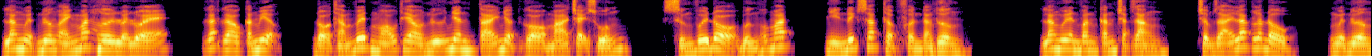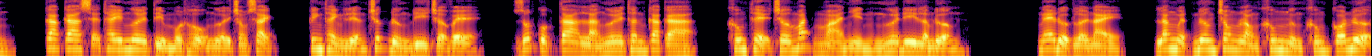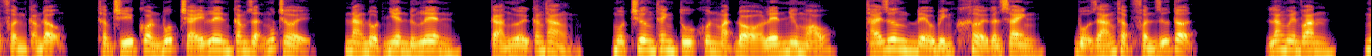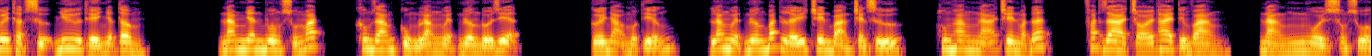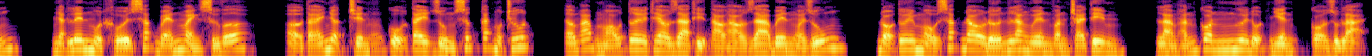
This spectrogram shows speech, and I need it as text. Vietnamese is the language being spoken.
Lăng Nguyệt Nương ánh mắt hơi lóe lóe, gắt gao cắn miệng, đỏ thắm vết máu theo nữ nhân tái nhợt gò má chảy xuống, xứng với đỏ bừng hốc mắt, nhìn đích xác thập phần đáng thương. Lăng Nguyên Văn cắn chặt răng, chậm rãi lắc lắc đầu, Nguyệt Nương, ca ca sẽ thay ngươi tìm một hộ người trong sạch, kinh thành liền trước đường đi trở về, rốt cuộc ta là ngươi thân ca ca, không thể trơ mắt mà nhìn ngươi đi lầm đường. Nghe được lời này, Lăng Nguyệt Nương trong lòng không ngừng không có nửa phần cảm động, thậm chí còn bốc cháy lên căm giận ngút trời, nàng đột nhiên đứng lên, cả người căng thẳng, một trương thanh tu khuôn mặt đỏ lên như máu, thái dương đều bính khởi gân xanh, bộ dáng thập phần dữ tợn. Lăng Nguyên Văn, ngươi thật sự như thế nhẫn tâm. Nam nhân buông xuống mắt, không dám cùng Lăng Nguyệt Nương đối diện. Cười nhạo một tiếng, Lăng Nguyệt Nương bắt lấy trên bàn chén sứ, hung hăng ngã trên mặt đất, phát ra chói thai tiếng vang, nàng ngồi xổm xuống, nhặt lên một khối sắc bén mảnh sứ vỡ, ở tái nhợt trên cổ tay dùng sức cắt một chút, ấm áp máu tươi theo da thịt tào hào ra bên ngoài dũng, đỏ tươi màu sắc đau đớn lang nguyên văn trái tim, làm hắn con ngươi đột nhiên co rụt lại.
